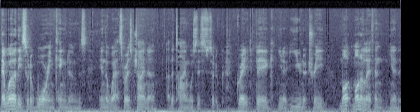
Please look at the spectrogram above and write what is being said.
there were these sort of warring kingdoms in the West, whereas China at the time was this sort of great big, you know, unitary mo- monolith, and you know,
